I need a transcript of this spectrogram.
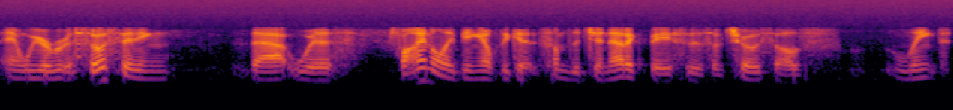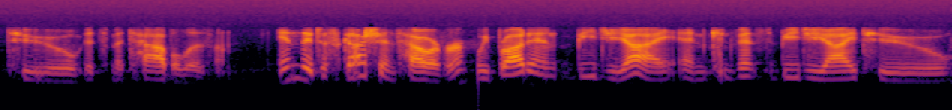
and we were associating that with finally being able to get some of the genetic bases of CHO cells linked to its metabolism. In the discussions, however, we brought in BGI and convinced BGI to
